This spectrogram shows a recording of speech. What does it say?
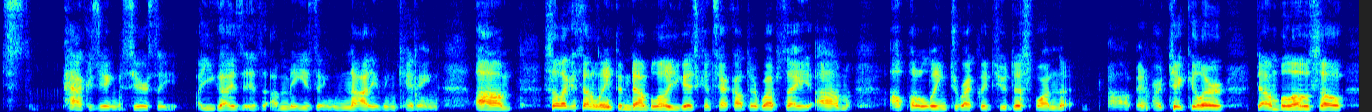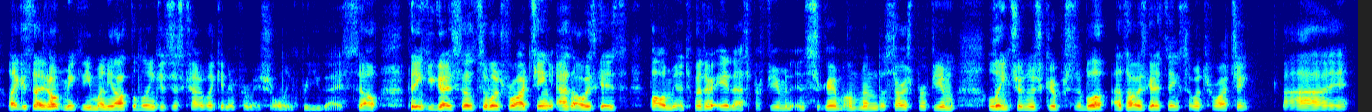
just packaging, seriously, you guys, is amazing. Not even kidding. Um, so, like I said, I'll link them down below. You guys can check out their website. Um, I'll put a link directly to this one uh, in particular down below. So, like I said, I don't make any money off the link. It's just kind of like an informational link for you guys. So, thank you guys so, so much for watching. As always, guys, follow me on Twitter, ADS Perfume, and Instagram. Among the Stars Perfume. Links are in the description below. As always, guys, thanks so much for watching. Bye.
